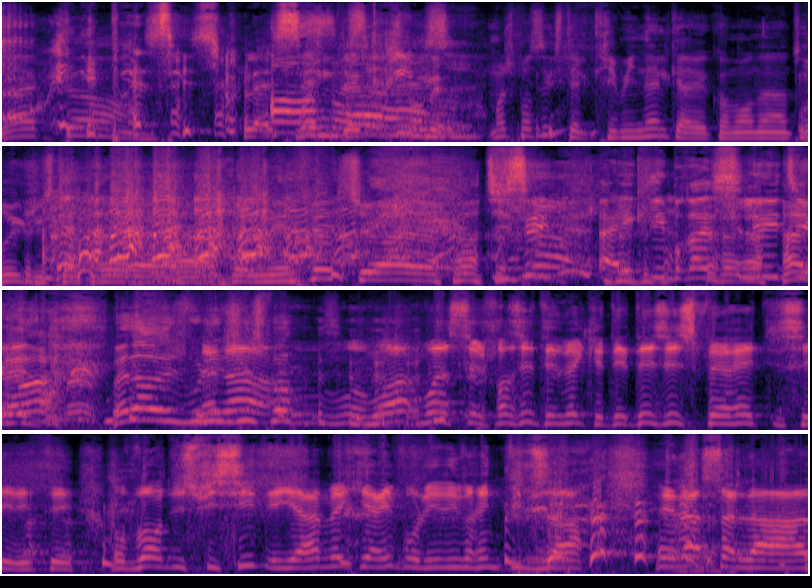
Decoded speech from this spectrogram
est D'accord. passé sur la Oh, scène de crime. Moi je pensais que c'était le criminel qui avait commandé un truc juste après, euh, après le méfait, tu vois. Tu sais, avec les bracelets, tu Ah, vois. Mais non, mais je voulais Non, non, juste pas. Moi, moi je pensais que c'était le mec qui était désespéré, tu sais, il était au bord du suicide et il y a un mec qui arrive pour lui livrer une pizza. Et là, ça l'a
